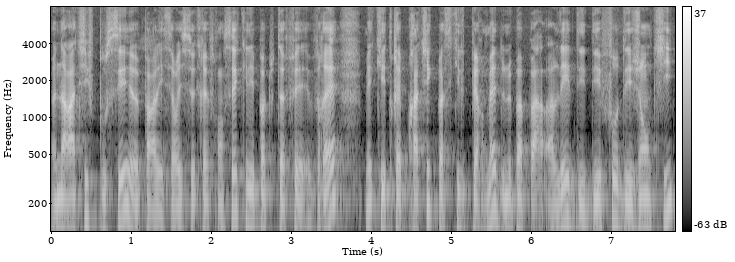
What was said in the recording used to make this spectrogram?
un narratif poussé euh, par les services secrets français qui n'est pas tout à fait vrai, mais qui est très pratique parce qu'il permet de ne pas parler des défauts des gentils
